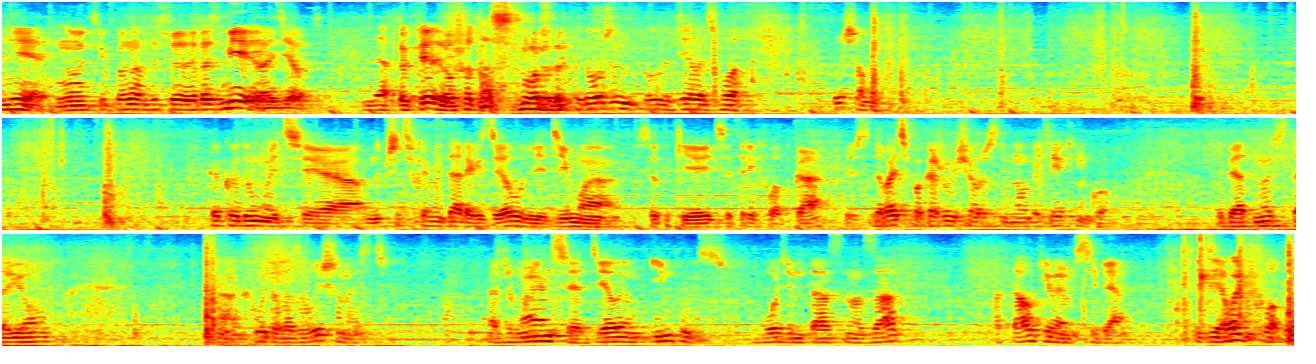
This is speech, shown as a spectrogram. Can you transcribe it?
Нет, ну типа надо же размеренно делать. Да. Только реально ушататься можно. Ты должен был делать вот. Слышал? Как вы думаете, напишите в комментариях, сделал ли Дима все-таки эти три хлопка. То есть давайте покажу еще раз немного технику. Ребят, мы встаем на какую-то возвышенность, отжимаемся, делаем импульс, вводим таз назад, отталкиваем себя и делаем хлопок.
